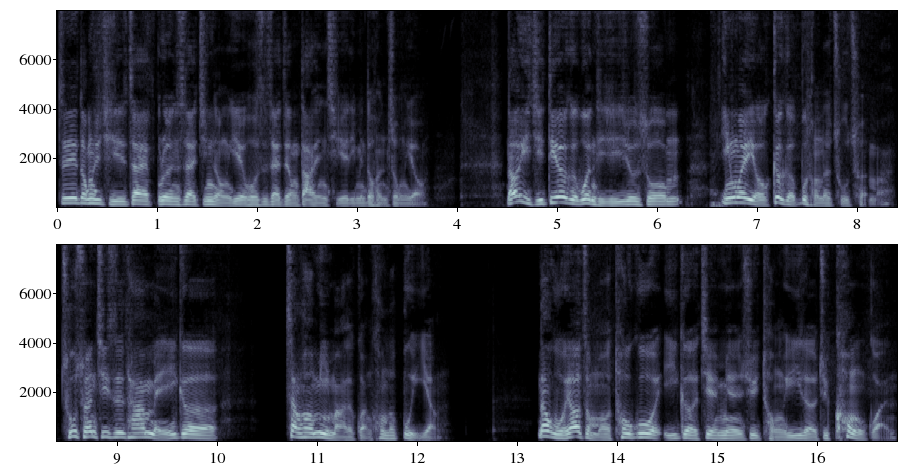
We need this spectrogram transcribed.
这些东西其实在不论是在金融业或是在这种大型企业里面都很重要。然后以及第二个问题，其实就是说，因为有各个不同的储存嘛，储存其实它每一个账号密码的管控都不一样，那我要怎么透过一个界面去统一的去控管？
